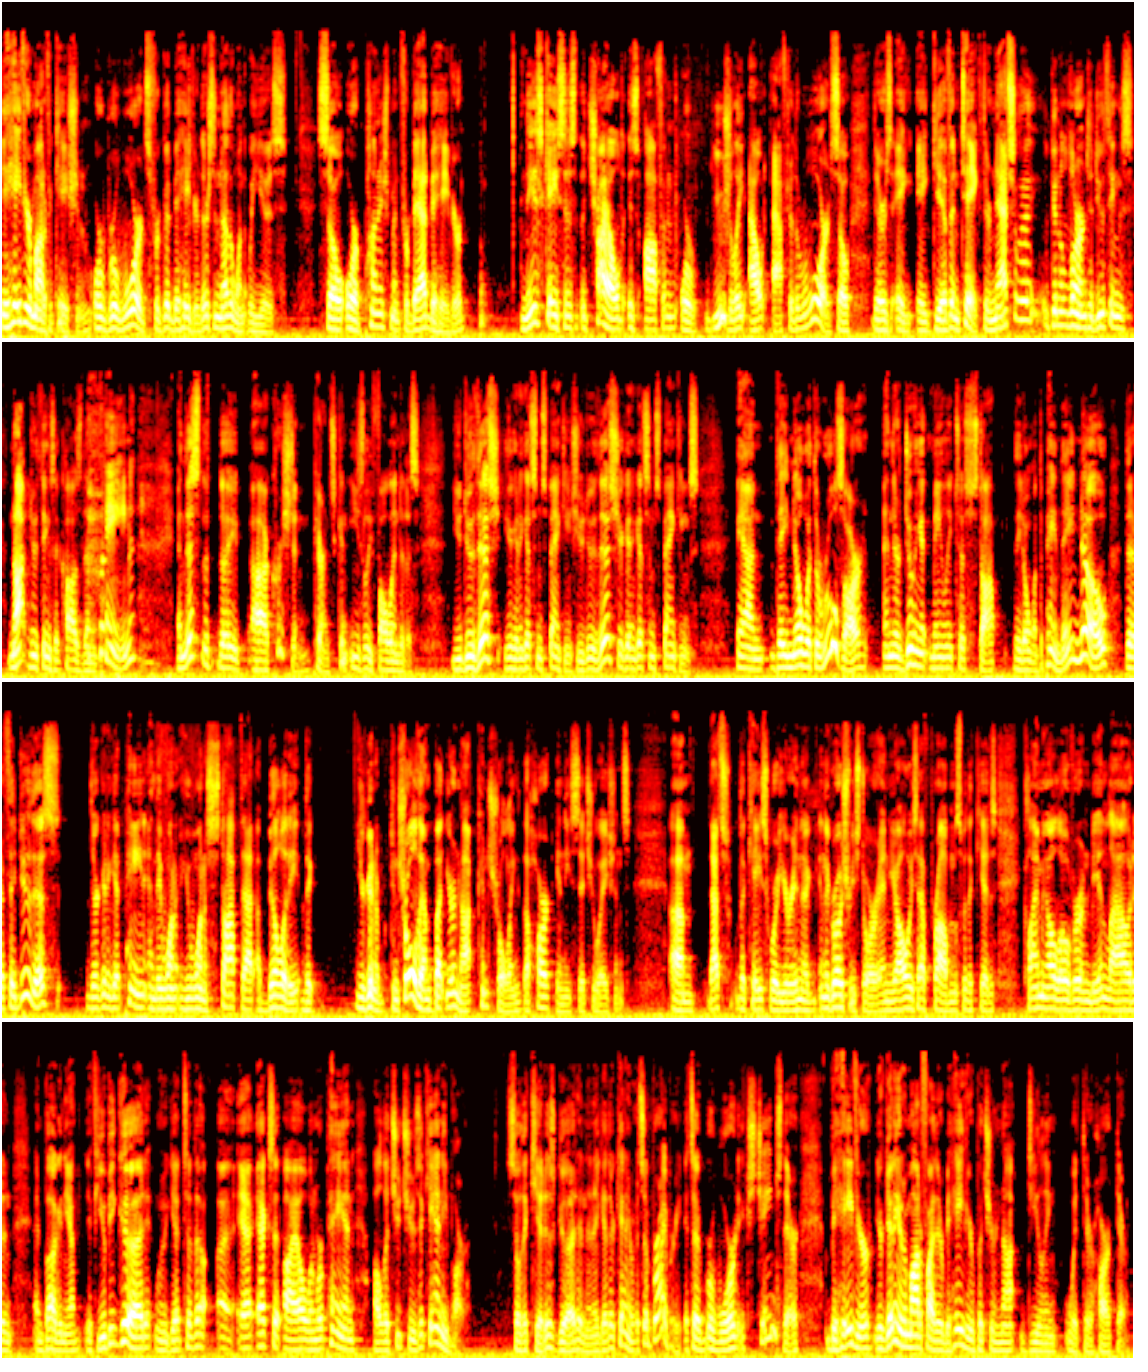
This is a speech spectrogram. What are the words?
behavior modification or rewards for good behavior. There's another one that we use. So, or punishment for bad behavior. In these cases, the child is often or usually out after the reward. So there's a, a give and take. They're naturally going to learn to do things, not do things that cause them pain. And this, the, the uh, Christian parents can easily fall into this. You do this, you're going to get some spankings. You do this, you're going to get some spankings. And they know what the rules are, and they're doing it mainly to stop they don't want the pain. They know that if they do this, they're going to get pain, and they want you want to stop that ability. That you're going to control them, but you're not controlling the heart in these situations. Um, that's the case where you're in the, in the grocery store and you always have problems with the kids climbing all over and being loud and, and bugging you. If you be good, when we get to the uh, exit aisle when we're paying, I'll let you choose a candy bar. So the kid is good, and then they get their candy. It's a bribery. It's a reward exchange there. Behavior, you're getting to modify their behavior, but you're not dealing with their heart there.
